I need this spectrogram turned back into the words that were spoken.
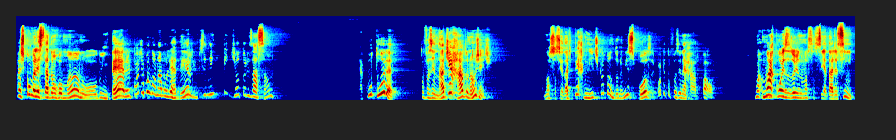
Mas como ele é cidadão romano ou do império, ele pode abandonar a mulher dele, não precisa nem pedir autorização. É a cultura. Não estou fazendo nada de errado, não, gente. A nossa sociedade permite que eu abandone a minha esposa. Qual que eu estou fazendo errado, Paulo? Não há coisas hoje na nossa sociedade assim,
